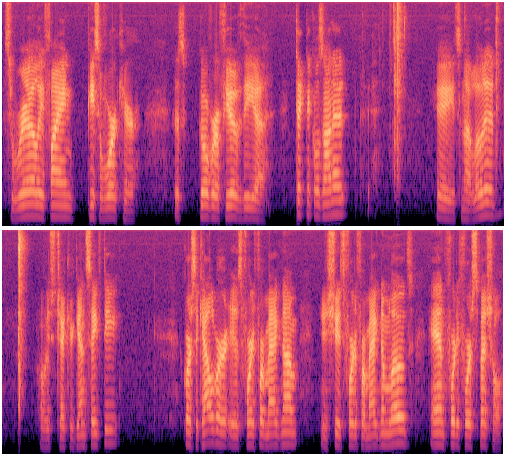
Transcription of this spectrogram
It's a really fine piece of work here. Let's go over a few of the uh, technicals on it. Okay, it's not loaded. Always check your gun safety. Of course, the caliber is 44 Magnum. It shoots 44 Magnum loads and 44 Special.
